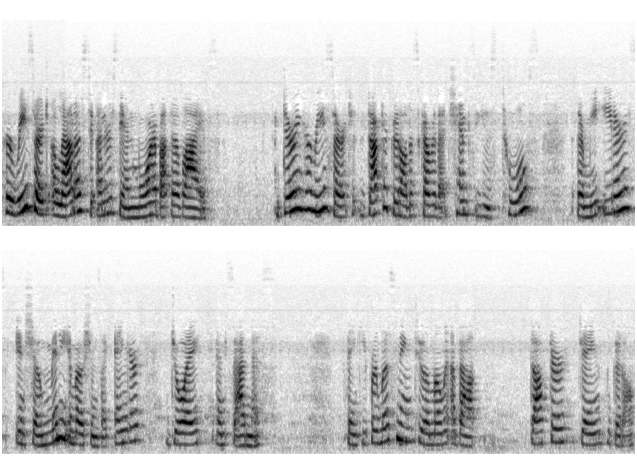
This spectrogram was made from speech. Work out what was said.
Her research allowed us to understand more about their lives. During her research, Dr. Goodall discovered that chimps use tools, they're meat eaters, and show many emotions like anger, joy, and sadness. Thank you for listening to a moment about Dr. Jane Goodall.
